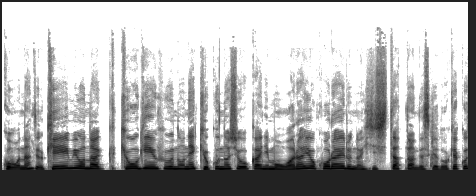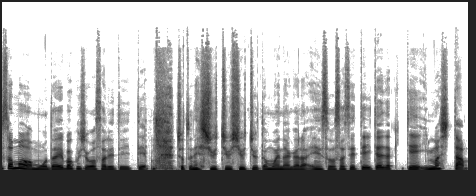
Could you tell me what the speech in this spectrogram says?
こうなんていうの軽妙な狂言風のね曲の紹介にも笑いをこらえるのは必死だったんですけどお客様はもう大爆笑されていてちょっとね集中集中と思いながら演奏させていただいていました。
